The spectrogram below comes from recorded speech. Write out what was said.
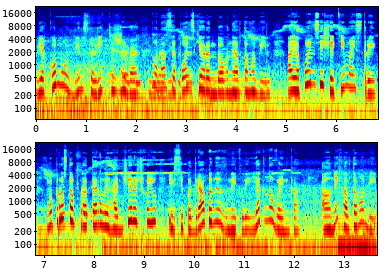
в якому він столітті живе. У нас японський орендований автомобіль, а японці ще ті майстри. Ми просто протерли ганчірочкою і всі подряпини зникли, як новенька. А у них автомобіль.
